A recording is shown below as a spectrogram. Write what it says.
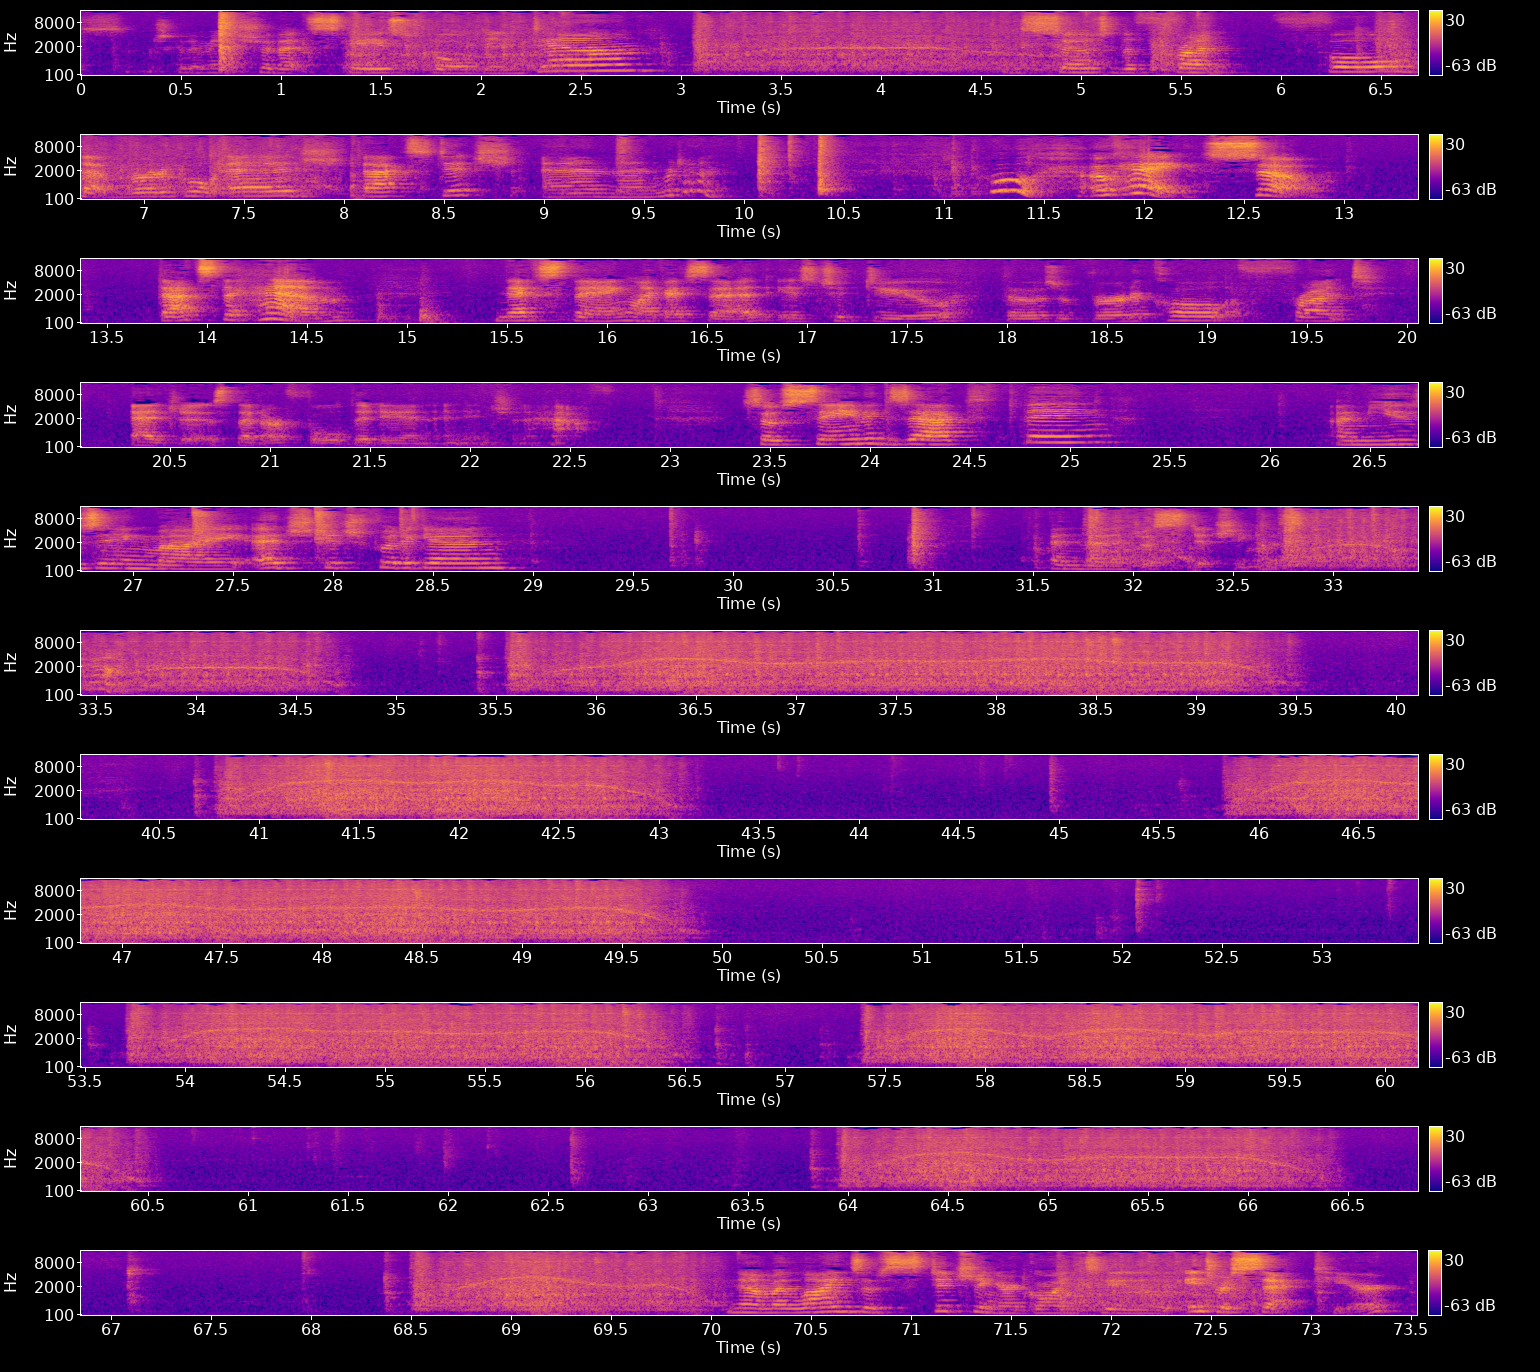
So I'm just going to make sure that stays folded down. And sew to the front fold, that vertical edge, back stitch, and then we're done. Whew. Okay, so that's the hem. Next thing, like I said, is to do those vertical front edges that are folded in an inch and a half. So same exact thing. I'm using my edge stitch foot again and then just stitching this down. Now my lines of stitching are going to intersect here.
